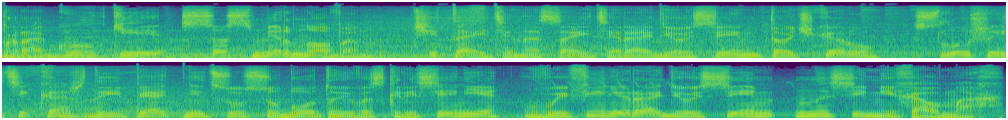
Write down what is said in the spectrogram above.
Прогулки со Смирновым. Читайте на сайте radio7.ru. Слушайте каждые пятницу, субботу и воскресенье в эфире «Радио 7» на Семи холмах.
